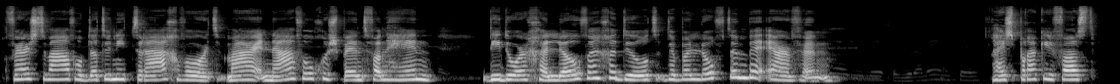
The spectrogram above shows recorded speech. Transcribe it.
Vers 12, opdat u niet traag wordt, maar navolgers bent van hen die door geloof en geduld de beloften beërven. Hij sprak hier vast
